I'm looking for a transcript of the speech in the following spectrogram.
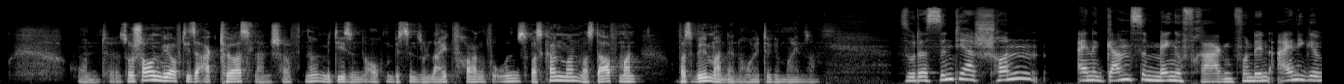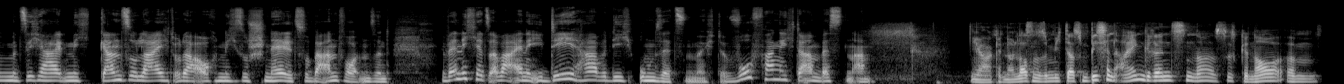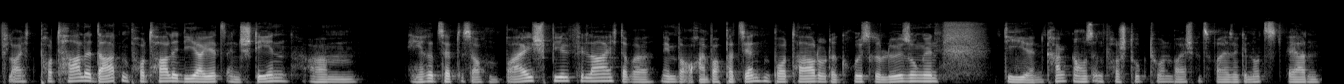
Und äh, so schauen wir auf diese Akteurslandschaft ne, mit diesen auch ein bisschen so Leitfragen für uns. Was kann man, was darf man, was will man denn heute gemeinsam? So, das sind ja schon eine ganze Menge Fragen, von denen einige mit Sicherheit nicht ganz so leicht oder auch nicht so schnell zu beantworten sind. Wenn ich jetzt aber eine Idee habe, die ich umsetzen möchte, wo fange ich da am besten an? Ja, genau. Lassen Sie mich das ein bisschen eingrenzen. Ne? Es ist genau ähm, vielleicht Portale, Datenportale, die ja jetzt entstehen. Ähm, E-Rezept ist auch ein Beispiel vielleicht, aber nehmen wir auch einfach Patientenportale oder größere Lösungen, die in Krankenhausinfrastrukturen beispielsweise genutzt werden.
